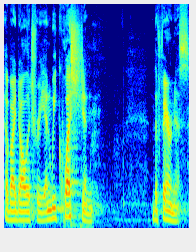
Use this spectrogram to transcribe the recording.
of idolatry, and we question the fairness.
